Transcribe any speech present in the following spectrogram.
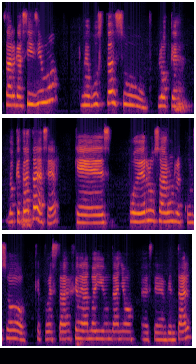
sargasísimo, me gusta su, lo, que, lo que trata de hacer, que es poder usar un recurso que puede estar generando ahí un daño este, ambiental,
